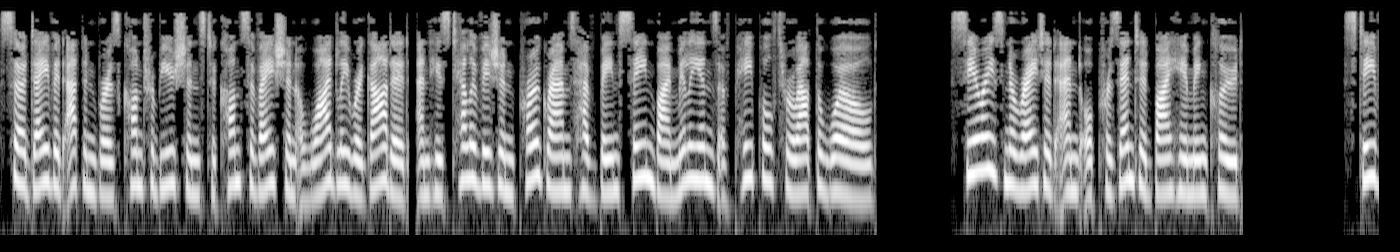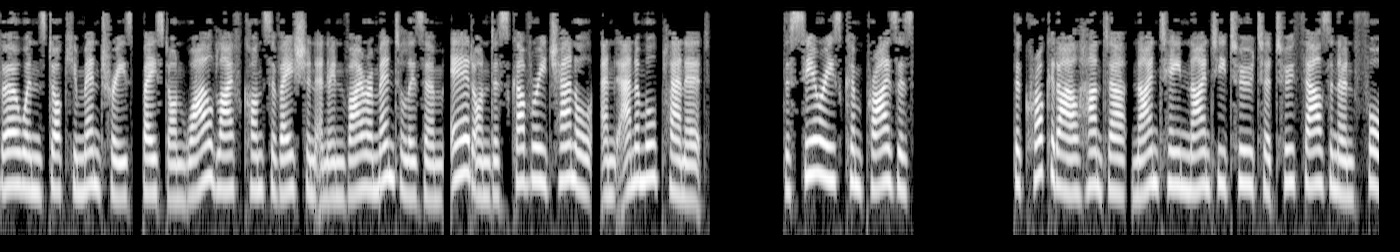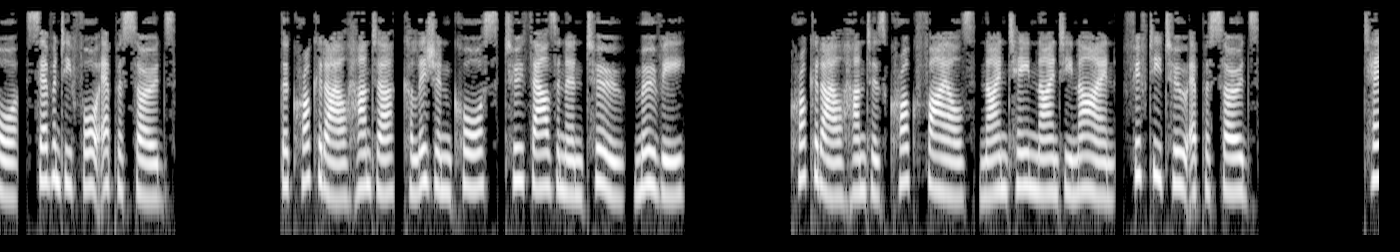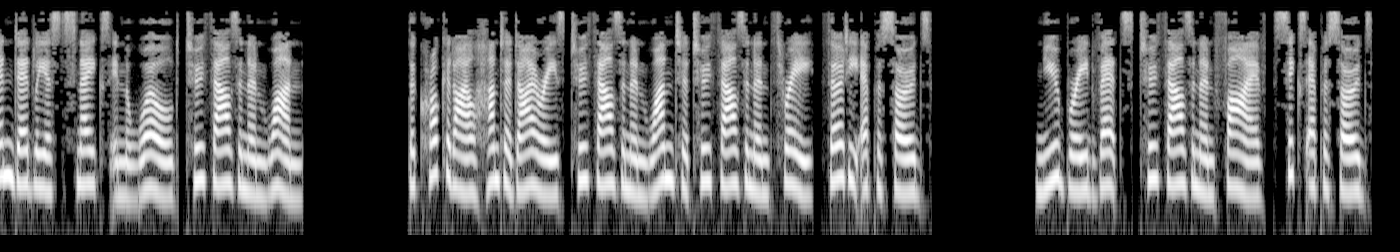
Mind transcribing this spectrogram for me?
Sir David Attenborough's contributions to conservation are widely regarded, and his television programs have been seen by millions of people throughout the world. Series narrated and or presented by him include Steve Irwin's documentaries, based on wildlife conservation and environmentalism, aired on Discovery Channel, and Animal Planet. The series comprises The Crocodile Hunter 1992 to 2004, 74 episodes. The Crocodile Hunter Collision Course 2002 movie. Crocodile Hunters Croc Files 1999, 52 episodes. 10 Deadliest Snakes in the World 2001. The Crocodile Hunter Diaries 2001 to 2003, 30 episodes. New Breed Vets 2005, 6 episodes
